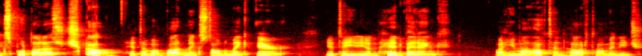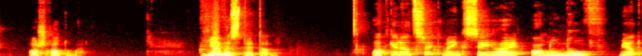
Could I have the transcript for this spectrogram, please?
export արած չկա, հետեւաբար մենք ստանում ենք error։ Եթե իրեն հետ բերենք, այ հիմա արդեն հարթ ամեն ինչ աշխատում է։ Եվս դետալ։ Պատկերացրեք մենք say hi անունով մի հատ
